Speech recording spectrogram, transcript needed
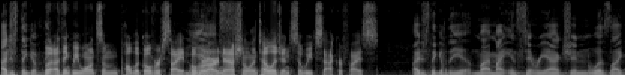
I just think of the. But I think we want some public oversight over our national intelligence, so we sacrifice. I just think of the uh, my my instant reaction was like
